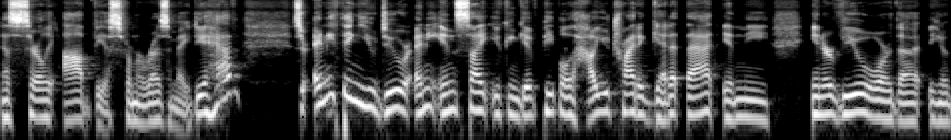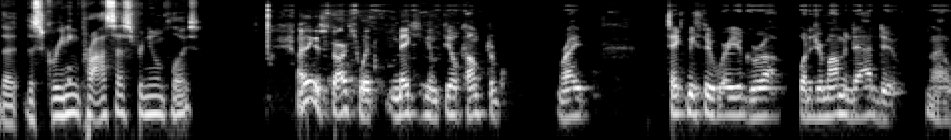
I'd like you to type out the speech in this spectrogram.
necessarily obvious from a resume. Do you have is there anything you do or any insight you can give people how you try to get at that in the interview or the you know the the screening process for new employees? I think it starts with making them feel comfortable, right? Take me through where you grew up. What did your mom and dad do? Uh,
